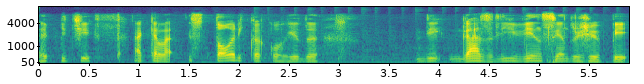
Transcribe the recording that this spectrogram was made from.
repetir aquela histórica corrida de Gasly vencendo o GP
